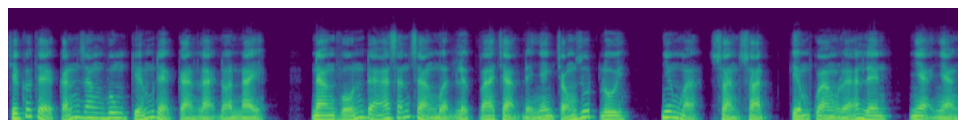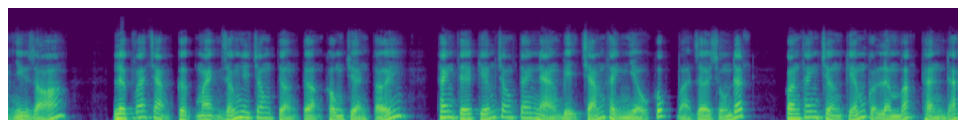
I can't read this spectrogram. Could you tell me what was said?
chỉ có thể cắn răng vung kiếm để cản lại đòn này. Nàng vốn đã sẵn sàng mượn lực va chạm để nhanh chóng rút lui, nhưng mà soàn soạt, kiếm quang lóe lên, nhẹ nhàng như gió. Lực va chạm cực mạnh giống như trong tưởng tượng không chuyển tới, thanh thế kiếm trong tay nàng bị chém thành nhiều khúc và rơi xuống đất, còn thanh trường kiếm của Lâm Bắc Thần đã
